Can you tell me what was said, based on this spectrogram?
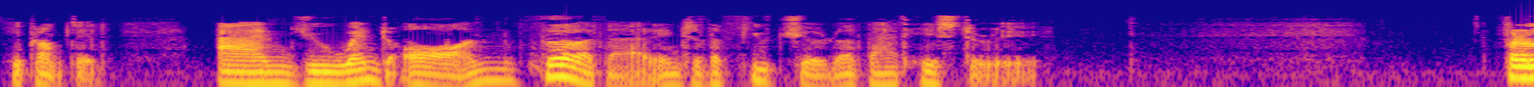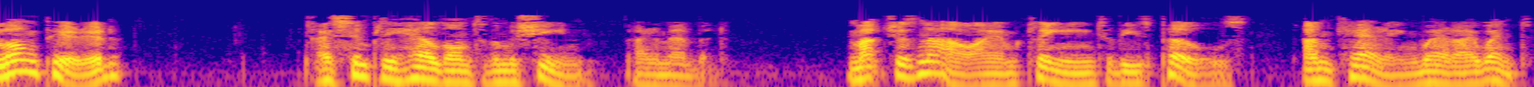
He prompted, and you went on further into the future of that history. For a long period, I simply held on to the machine, I remembered. Much as now I am clinging to these poles, uncaring where I went.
